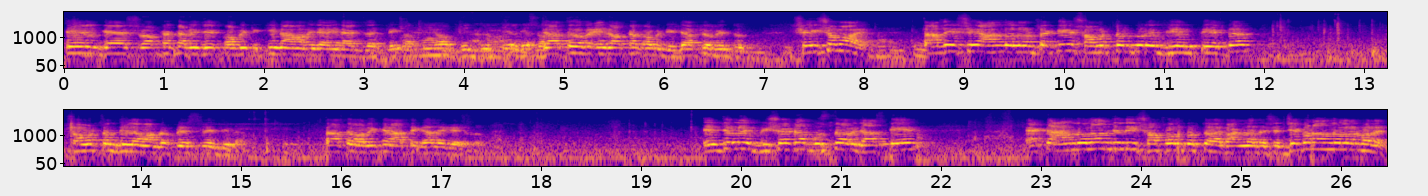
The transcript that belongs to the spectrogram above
তেল গ্যাস রক্ষাকারী যে কমিটি কি নাম আমি জানি না রক্ষা- জাতীয় এই রক্ষা কমিটি জাতীয় বিদ্যুৎ। সেই সময় তাদের সেই আন্দোলনটাকে সমর্থন করে বিএনপি একটা সমর্থন দিলাম আমরা প্রেস দিলাম। তাতে অনেকের হাতে গালে গেল। এর জন্য বিষয়টা বুঝতে হবে যে আজকে একটা আন্দোলন যদি সফল করতে হয় বাংলাদেশে, যে কোনো আন্দোলন বলেন,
